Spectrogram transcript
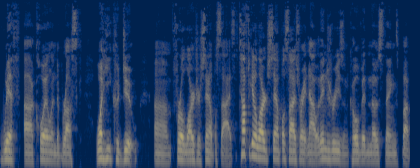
with uh, Coyle and DeBrusk what he could do um, for a larger sample size. Tough to get a large sample size right now with injuries and COVID and those things, but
